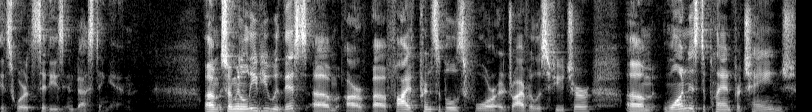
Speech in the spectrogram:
it's worth cities investing in. Um, so I'm going to leave you with this, um, our uh, five principles for a driverless future. Um, one is to plan for change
